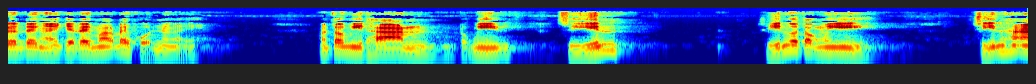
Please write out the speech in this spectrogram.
ริญได้ไง จะได้มากได้ผลยังไง มันต้องมีทาน ต้องมีศีล ศีลก็ต้องมี ศีลห้า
